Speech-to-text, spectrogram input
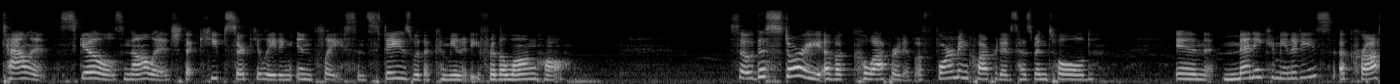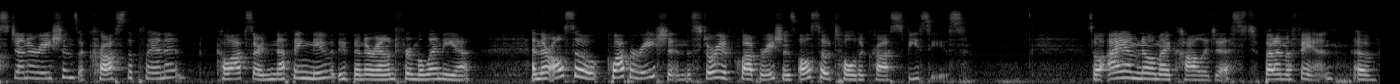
talent, skills, knowledge that keeps circulating in place and stays with a community for the long haul. So, this story of a cooperative, of forming cooperatives, has been told in many communities across generations, across the planet. Co ops are nothing new, they've been around for millennia. And they're also cooperation, the story of cooperation is also told across species. So I am no mycologist, but I'm a fan of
